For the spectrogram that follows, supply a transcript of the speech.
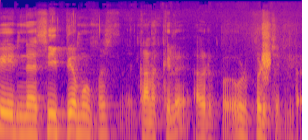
പിന്നെ സി പി എം കണക്കിൽ അവർ ഉൾപ്പെടുത്തിയിട്ടുണ്ട്.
